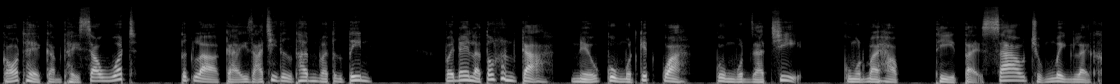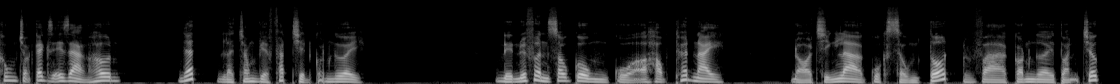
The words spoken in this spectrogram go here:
có thể cảm thấy self-worth, tức là cái giá trị tự thân và tự tin. Vậy nên là tốt hơn cả nếu cùng một kết quả cùng một giá trị, cùng một bài học thì tại sao chúng mình lại không chọn cách dễ dàng hơn, nhất là trong việc phát triển con người. Đến với phần sau cùng của học thuyết này, đó chính là cuộc sống tốt và con người toàn chức,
